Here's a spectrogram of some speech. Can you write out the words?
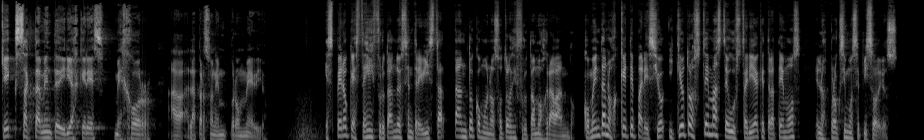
¿qué exactamente dirías que eres mejor a la persona en promedio. Espero que estés disfrutando esta entrevista tanto como nosotros disfrutamos grabando. Coméntanos qué te pareció y qué otros temas te gustaría que tratemos en los próximos episodios.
